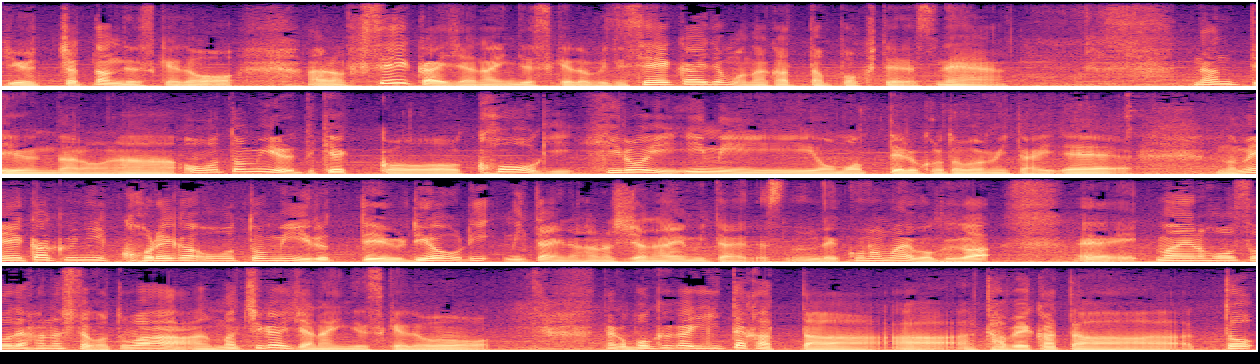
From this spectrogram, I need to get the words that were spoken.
言っちゃったんですけど、あの、不正解じゃないんですけど、別に正解でもなかったっぽくてですね、なんて言うんだろうな、オートミールって結構、講義、広い意味を持ってる言葉みたいで、あの明確にこれがオートミールっていう料理みたいな話じゃないみたいです。なんで、この前僕が、えー、前の放送で話したことは、間違いじゃないんですけど、なんか僕が言いたかったあ食べ方と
